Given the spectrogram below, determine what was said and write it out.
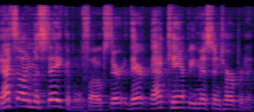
That's unmistakable, folks. There, there, that can't be misinterpreted.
